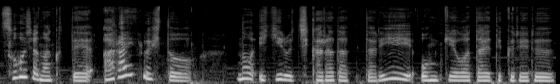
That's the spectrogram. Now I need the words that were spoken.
そうじゃなくてあらゆる人の生きる力だったり恩恵を与えてくれる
